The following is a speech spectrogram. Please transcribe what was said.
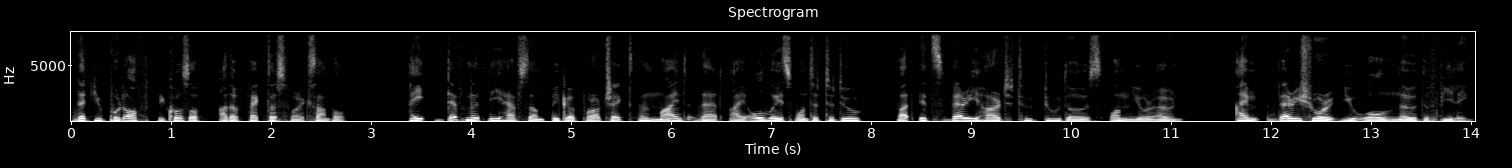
that you put off because of other factors, for example. I definitely have some bigger projects in mind that I always wanted to do, but it's very hard to do those on your own. I'm very sure you all know the feeling.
